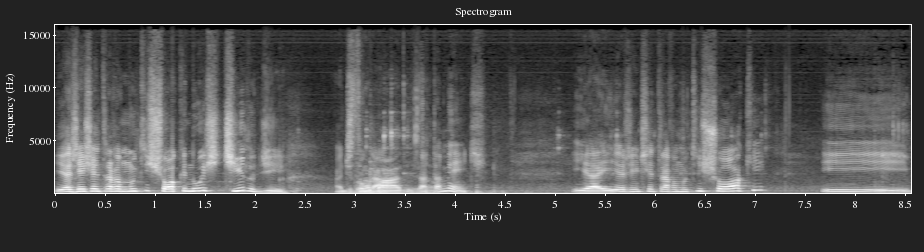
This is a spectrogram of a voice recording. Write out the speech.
E a gente entrava muito em choque no estilo de advogado. Trabalho, então. Exatamente. E aí a gente entrava muito em choque e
